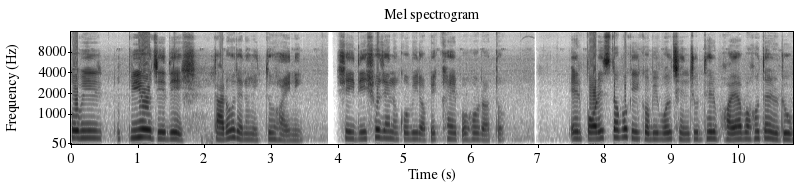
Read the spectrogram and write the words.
কবির প্রিয় যে দেশ, তারও যেন মৃত্যু হয়নি। সেই দেশও যেন কবির অপেক্ষায় প্রহরত। এর পরের স্তবকেই কবি বলছেন, যুদ্ধের ভয়াবহতার রূপ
